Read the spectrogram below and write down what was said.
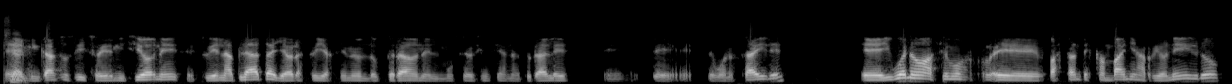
Claro. Eh, en mi caso sí, soy de Misiones, estudié en La Plata y ahora estoy haciendo el doctorado en el Museo de Ciencias Naturales eh, de, de, Buenos Aires. Eh, y bueno, hacemos bastantes campañas a Río Negro,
